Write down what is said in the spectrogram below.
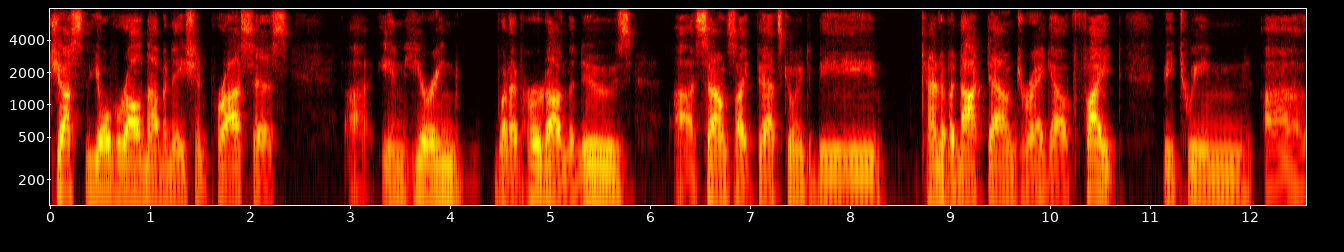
just the overall nomination process, uh, in hearing what I've heard on the news, uh, sounds like that's going to be kind of a knockdown, drag out fight between, uh,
